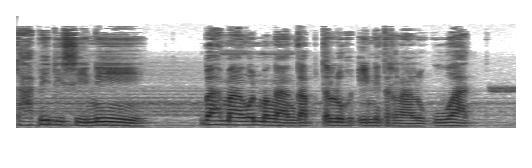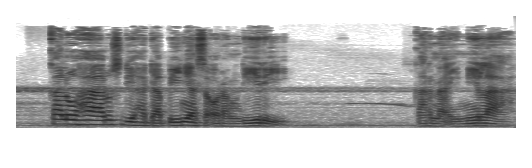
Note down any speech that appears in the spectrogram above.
Tapi di sini Mbah Mangun menganggap teluh ini terlalu kuat kalau harus dihadapinya seorang diri. Karena inilah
